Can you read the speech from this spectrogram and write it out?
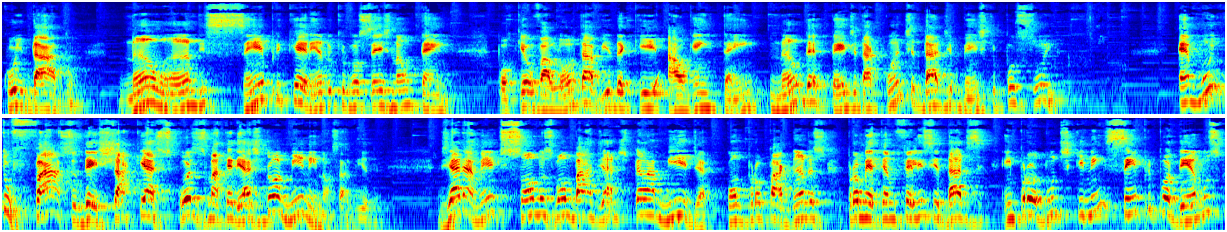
Cuidado, não ande sempre querendo o que vocês não têm, porque o valor da vida que alguém tem não depende da quantidade de bens que possui. É muito fácil deixar que as coisas materiais dominem nossa vida. Diariamente somos bombardeados pela mídia com propagandas prometendo felicidades em produtos que nem sempre podemos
